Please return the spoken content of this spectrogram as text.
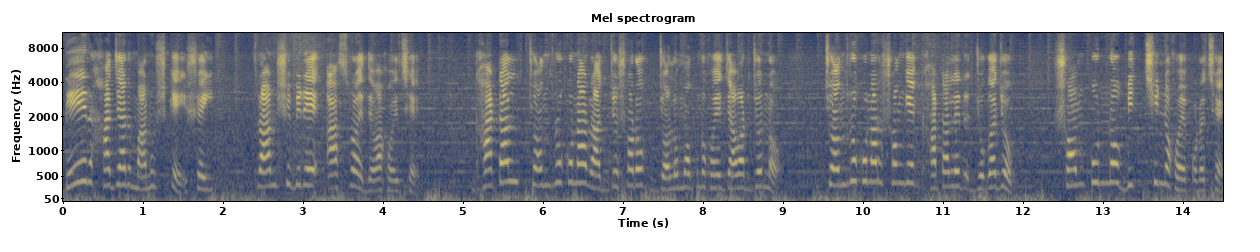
দেড় হাজার মানুষকে সেই ত্রাণ শিবিরে আশ্রয় দেওয়া হয়েছে। ঘাটাল চন্দ্রকোনা রাজ্য সড়ক জলমগ্ন হয়ে যাওয়ার জন্য চন্দ্রকোনার সঙ্গে ঘাটালের যোগাযোগ সম্পূর্ণ বিচ্ছিন্ন হয়ে পড়েছে।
